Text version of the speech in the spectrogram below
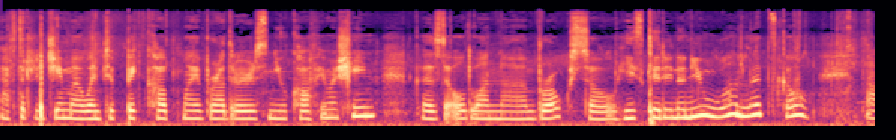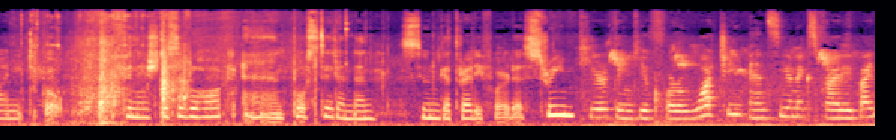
After the gym I went to pick up my brother's new coffee machine because the old one uh, broke so he's getting a new one. Let's go. Now I need to go finish this vlog and post it and then soon get ready for the stream. Here thank you for watching and see you next Friday. Bye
